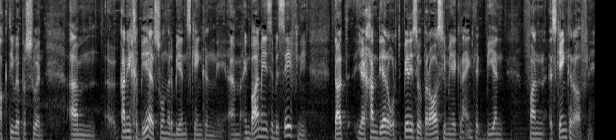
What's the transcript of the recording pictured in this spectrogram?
aktiewe persoon ehm um, kan nie gebeur sonder beenskenking nie. Ehm um, en baie mense besef nie dat jy gaan deur 'n ortopediese operasie, maar jy kry eintlik been van 'n skenker af nie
